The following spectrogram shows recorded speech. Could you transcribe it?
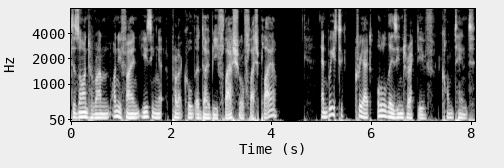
designed to run on your phone using a product called Adobe Flash or Flash Player. And we used to create all of these interactive content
